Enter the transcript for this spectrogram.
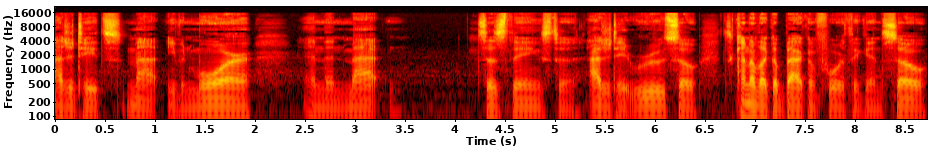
agitates Matt even more, and then Matt says things to agitate Ruth, so it's kind of like a back and forth again. So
